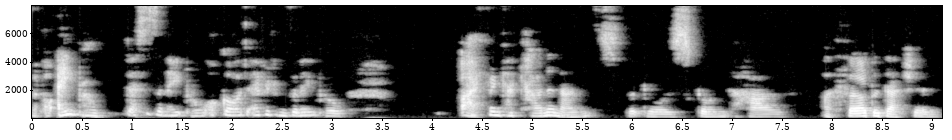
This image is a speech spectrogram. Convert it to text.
I thought, April, this is in April, oh god, everything's in April. I think I can announce that Braw's going to have a third edition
